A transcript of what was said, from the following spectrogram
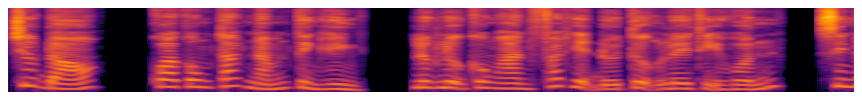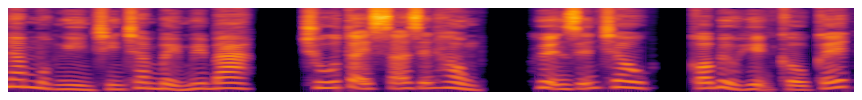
Trước đó, qua công tác nắm tình hình, lực lượng công an phát hiện đối tượng Lê Thị Huấn, sinh năm 1973, trú tại xã Diễn Hồng, huyện Diễn Châu, có biểu hiện cấu kết,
